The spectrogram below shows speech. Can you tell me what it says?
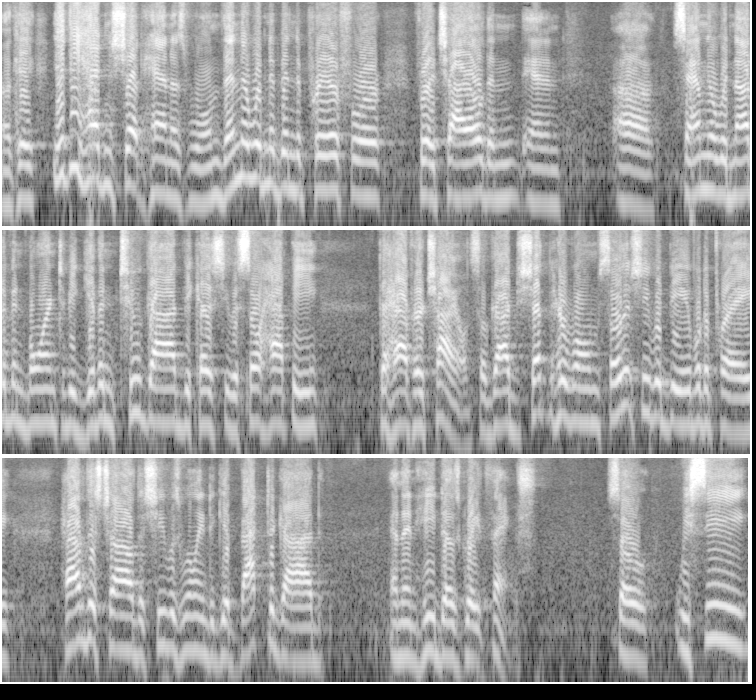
Okay? If he hadn't shut Hannah's womb, then there wouldn't have been the prayer for, for a child and, and uh, Samuel would not have been born to be given to God because she was so happy to have her child. So God shut her womb so that she would be able to pray, have this child that she was willing to give back to God, and then he does great things. So we see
